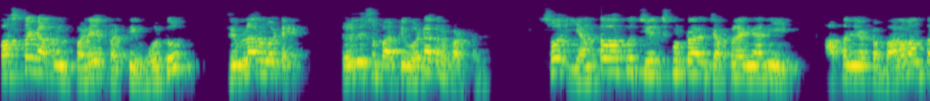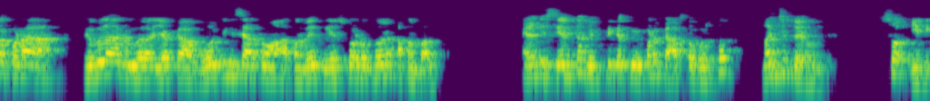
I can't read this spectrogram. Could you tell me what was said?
స్పష్టంగా అతనికి పడే ప్రతి ఓటు త్రిపులార్ ఆర్ ఓటే తెలుగుదేశం పార్టీ ఓటే అతను పడుతుంది సో ఎంతవరకు చీల్చుకుంటాడని చెప్పలేం కానీ అతని యొక్క బలం అంతా కూడా ట్రిబులర్ యొక్క ఓటింగ్ శాతం అతని వైపు వేసుకోవడంతో అతని బలం. అట్ ది సేమ్ టైం వ్యక్తిగతంగా కూడా కాస్త కూస్తో మంచి పేరు ఉంది. సో ఇది.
